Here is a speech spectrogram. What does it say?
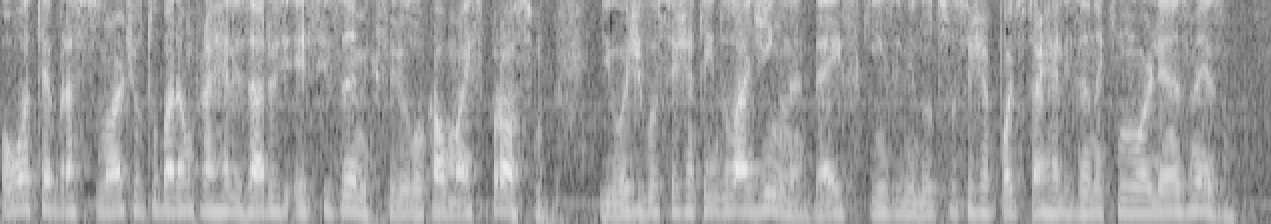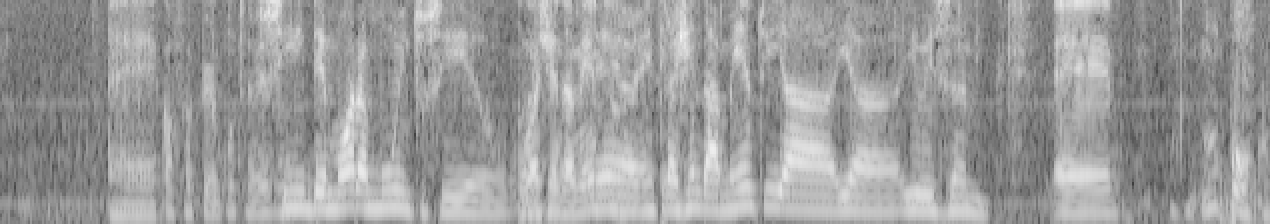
ou até Braço Norte ou Tubarão para realizar esse exame, que seria o local mais próximo. E hoje você já tem do ladinho, né? 10, 15 minutos você já pode estar realizando aqui em Orleans mesmo. É, qual foi a pergunta mesmo? Se demora muito, se o, o agendamento? É, entre agendamento e, a, e, a, e o exame. É, um pouco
